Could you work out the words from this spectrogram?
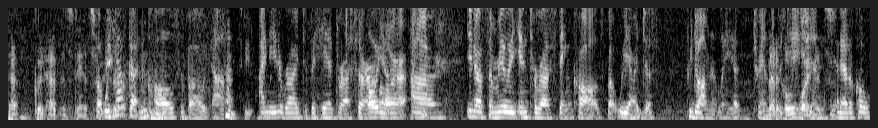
Yeah. Good happenstance. but for we sure. have gotten calls about um, Excuse. I need a ride to the hairdresser Oh, yes. or um, you know some really interesting calls. But we are just predominantly a transportation, appointments. Yes. medical,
